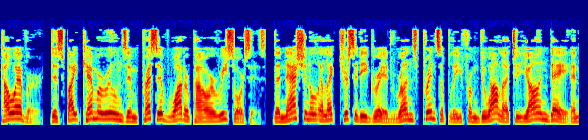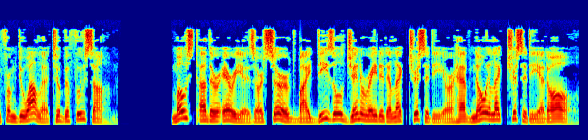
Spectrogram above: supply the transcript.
However, despite Cameroon's impressive waterpower resources, the national electricity grid runs principally from Douala to Yaoundé and from Douala to Bafoussam. Most other areas are served by diesel-generated electricity or have no electricity at all.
